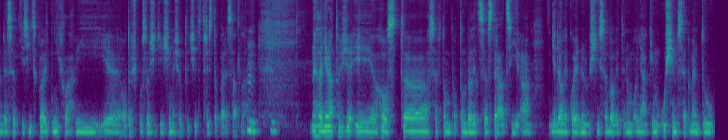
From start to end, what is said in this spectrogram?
10 tisíc kvalitních lahví je o trošku složitější, než otočit 350 lahví. Hmm. Nehledě na to, že i host eh, se v tom potom velice ztrácí a je daleko jednodušší se bavit jenom o nějakém užším segmentu,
